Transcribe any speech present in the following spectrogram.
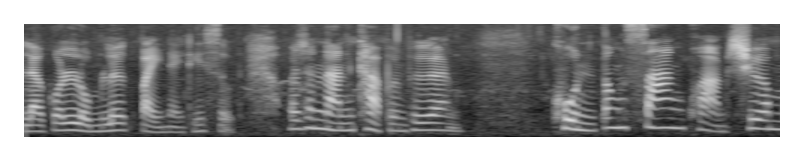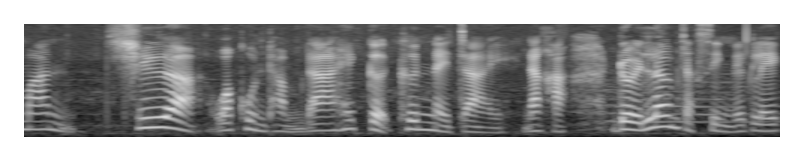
แล้วก็ล้มเลิกไปในที่สุด เพราะฉะนั้นค่ะเพื่อนๆ คุณต้องสร้างความเชื่อมั่น เชื่อว่าคุณทำได้ให้เกิดขึ้นในใจนะคะ โดยเริ่มจากสิ่งเล็ก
